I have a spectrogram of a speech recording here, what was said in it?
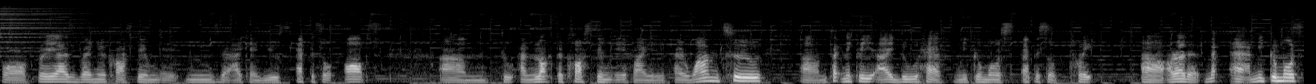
for Freya's brand new costume. It means that I can use episode ops um, to unlock the costume if I if I want to. Um, technically, I do have Mikumo's episode plate, uh, or rather, uh, Mikumo's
